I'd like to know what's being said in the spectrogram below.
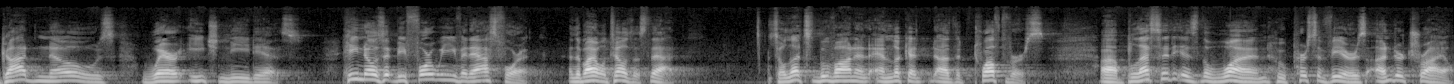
God knows where each need is. He knows it before we even ask for it. And the Bible tells us that. So let's move on and, and look at uh, the 12th verse. Uh, Blessed is the one who perseveres under trial,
